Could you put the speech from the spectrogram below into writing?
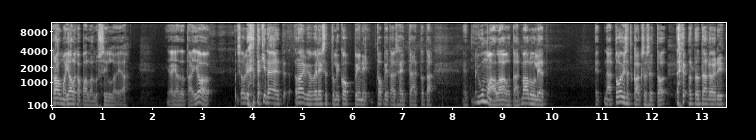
Rauma jalkapalloilu silloin ja, ja, ja tota, joo, se oli jotenkin näin, että Raivion veljekset tuli koppiin, niin Topi taisi heittää, että, tota, että jumalauta, että mä luulin, että, että nämä toiset kaksoset on, on tota noin, niin,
